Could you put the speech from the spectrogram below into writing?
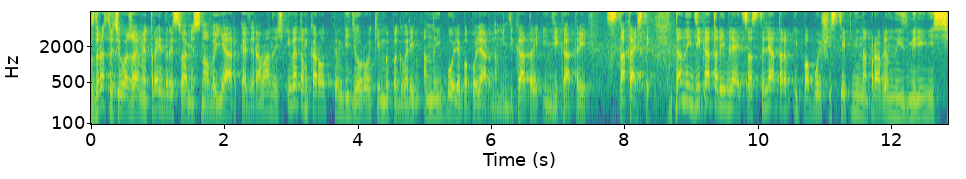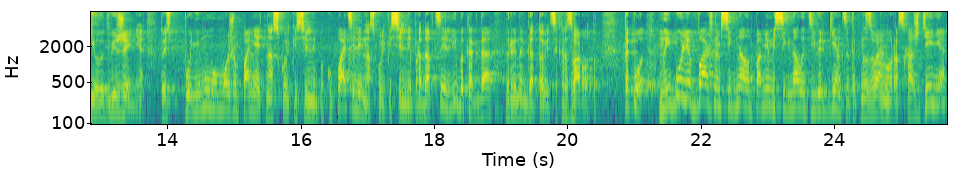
Здравствуйте, уважаемые трейдеры, с вами снова я, Аркадий Романович, и в этом коротком видеоуроке мы поговорим о наиболее популярном индикаторе, индикаторе стахастик. Данный индикатор является осциллятором и по большей степени направлен на измерение силы движения, то есть по нему мы можем понять, насколько сильны покупатели, насколько сильны продавцы, либо когда рынок готовится к развороту. Так вот, наиболее важным сигналом, помимо сигнала дивергенции, так называемого расхождения,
